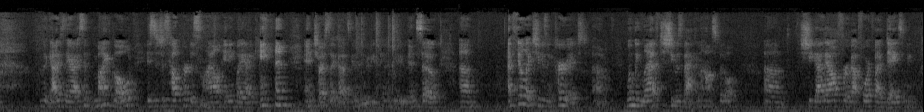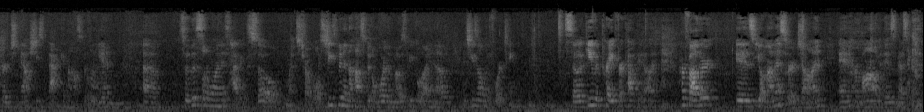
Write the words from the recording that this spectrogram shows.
the guys there, I said, my goal is to just help her to smile any way I can and trust that God's going to do what He's going to do. And so um, I feel like she was encouraged. Um, when we left, she was back in the hospital. Um, she got out for about four or five days, and we heard now she's back in the hospital again. Um, so this little one is having so much trouble. She's been in the hospital more than most people I know, and she's only 14. So if you would pray for Kapion. Her father is Johannes or John, and her mom is Mescalin.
